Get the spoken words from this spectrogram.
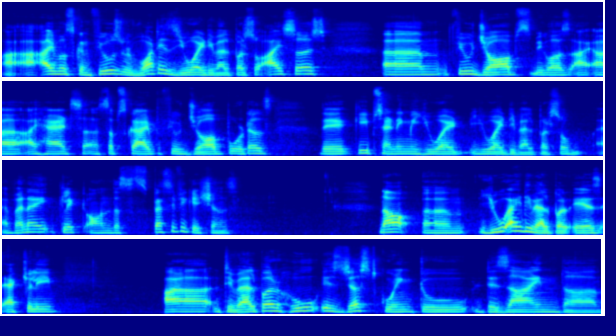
I, I, was confused with what is UI developer. So I searched um, few jobs because I, uh, I had subscribed to few job portals. They keep sending me UI, UI developer. So when I clicked on the specifications, now um, UI developer is actually a developer who is just going to design the,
